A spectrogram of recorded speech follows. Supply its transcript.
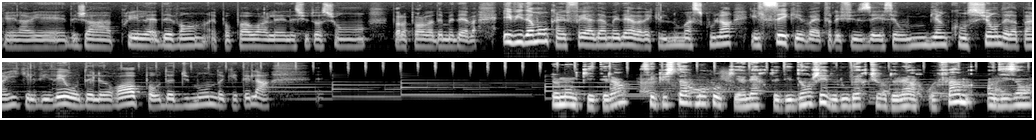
qu'il avait déjà pris les devants pour pas avoir les situations par rapport à la Dame. Évidemment, quand il fait Adam et Ève avec le nom masculin, il sait qu'il va être refusé. C'est bien conscient de la Paris qu'il vivait ou de l'Europe ou de- du monde qui était là. Le monde qui était là, c'est Gustave Moreau qui alerte des dangers de l'ouverture de l'art aux femmes en disant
